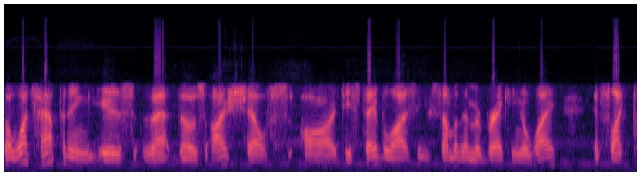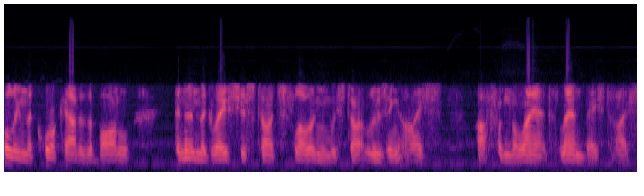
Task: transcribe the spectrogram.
But what's happening is that those ice shelves are destabilizing. Some of them are breaking away. It's like pulling the cork out of the bottle, and then the glacier starts flowing, and we start losing ice uh, from the land, land-based ice.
